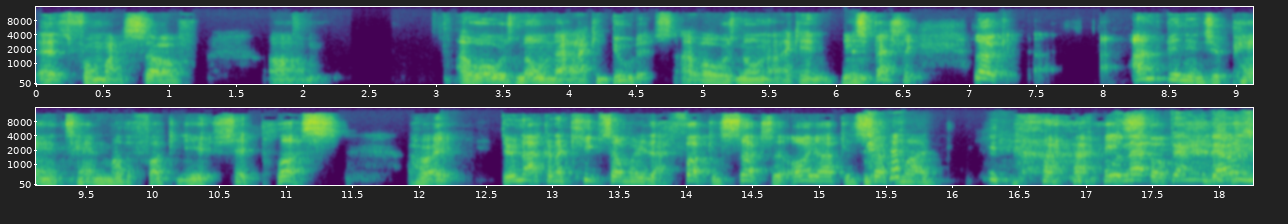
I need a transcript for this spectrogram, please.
as for myself, um, I've always known that I can do this. I've always known that I can, Mhm. especially look. I've been in Japan 10 motherfucking years, shit plus. All right. They're not gonna keep somebody that fucking sucks. So all y'all can suck my well, that, So- that, that was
